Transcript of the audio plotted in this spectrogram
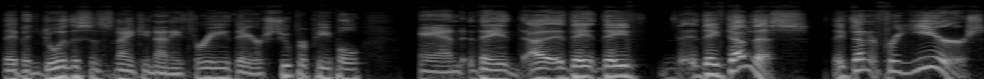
They've been doing this since 1993. They are super people and they uh, they they've they've done this. They've done it for years.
